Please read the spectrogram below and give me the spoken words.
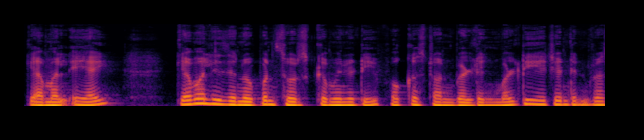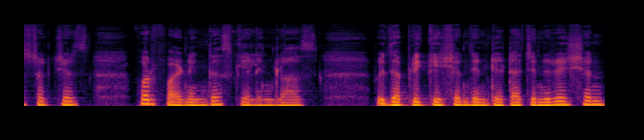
Camel AI. Camel is an open source community focused on building multi-agent infrastructures for finding the scaling laws with applications in data generation,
